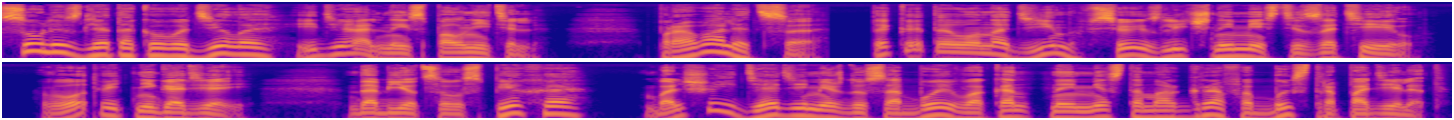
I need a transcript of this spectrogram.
Сулис для такого дела идеальный исполнитель. Провалится, так это он один все из личной мести затеял. Вот ведь негодяй. Добьется успеха, большие дяди между собой вакантное место Марграфа быстро поделят.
